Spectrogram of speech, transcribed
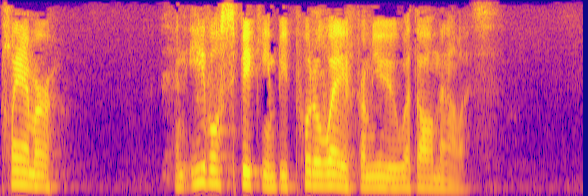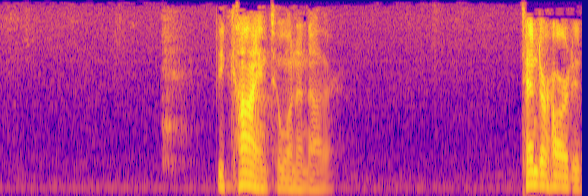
clamor, and evil speaking be put away from you with all malice. Be kind to one another, tenderhearted,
